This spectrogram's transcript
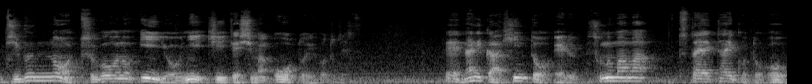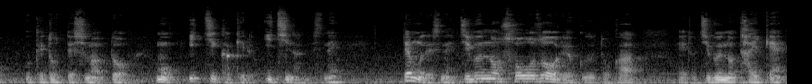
自分の都合のいいように聞いてしまおうということです。で何かヒントを得るそのまま伝えたいことを受け取ってしまうともう 1×1 なんですね。でもですね自分の想像力とか、えーと、自分の体験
